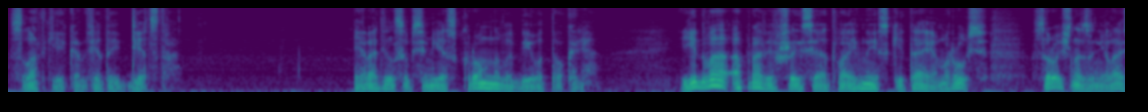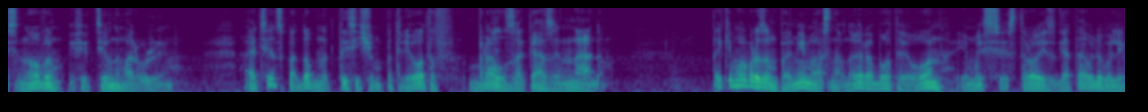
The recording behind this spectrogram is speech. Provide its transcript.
сладкие конфеты детства. Я родился в семье скромного биотокаря. Едва оправившаяся от войны с Китаем Русь срочно занялась новым эффективным оружием — Отец, подобно тысячам патриотов, брал заказы на дом. Таким образом, помимо основной работы, он и мы с сестрой изготавливали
